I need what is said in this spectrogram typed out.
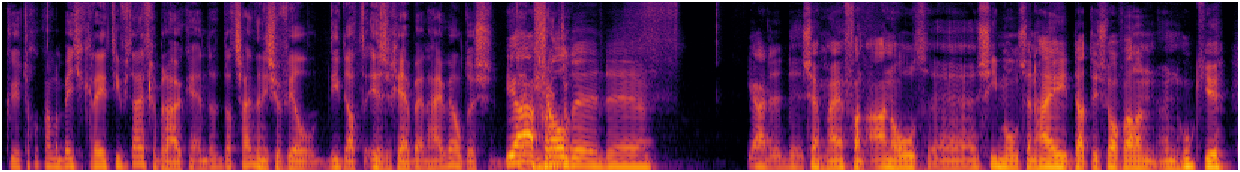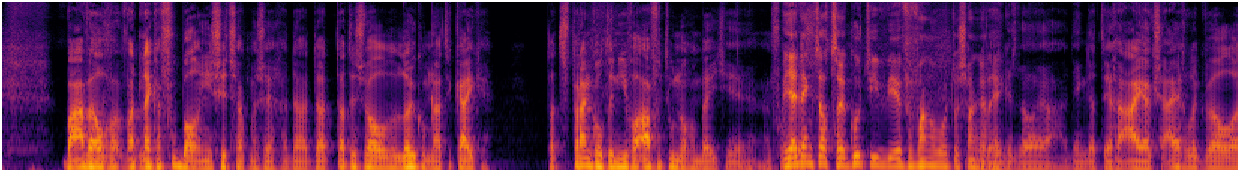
kun je toch ook wel een beetje creativiteit gebruiken. En dat, dat zijn er niet zoveel die dat in zich hebben. En hij wel. Dus Ja, die vooral toch- de, de, ja, de, de, zeg maar, van Arnold, eh, Simons en hij. Dat is wel wel een, een hoekje waar wel wat, wat lekker voetbal in zit, zou ik maar zeggen. Dat, dat, dat is wel leuk om naar te kijken. Dat sprankelt in ieder geval af en toe nog een beetje. eh, en Maar jij denkt dat uh, Guti weer vervangen wordt door Ik Sangaré? denk het wel, ja. Ik denk dat tegen Ajax eigenlijk wel...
